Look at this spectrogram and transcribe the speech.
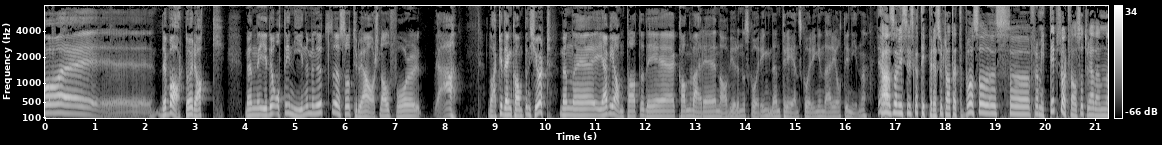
Og eh, det varte og rakk. Men i det 89. minutt så tror jeg Arsenal får Ja, nå er ikke den kampen kjørt, men eh, jeg vil anta at det kan være en avgjørende scoring, den 3-1-skåringen der i 89. Ja, altså Hvis vi skal tippe resultat etterpå, så, så fra mitt tips i hvert fall, så tror jeg den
